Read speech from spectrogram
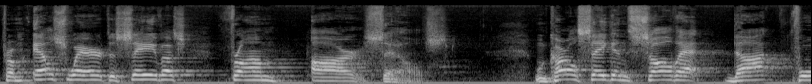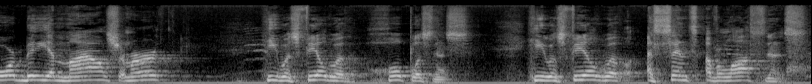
from elsewhere to save us from ourselves. When Carl Sagan saw that dot four billion miles from Earth, he was filled with hopelessness. He was filled with a sense of lostness.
